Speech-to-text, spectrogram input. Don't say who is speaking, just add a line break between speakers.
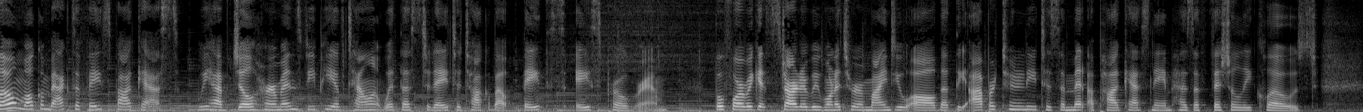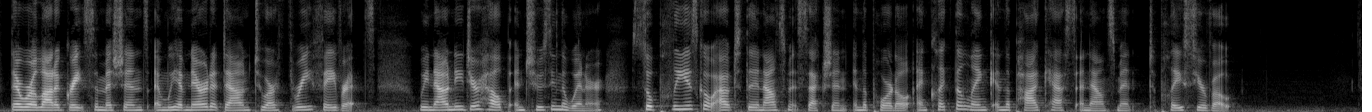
Hello and welcome back to Faith's Podcast. We have Jill Hermans, VP of Talent, with us today to talk about Faith's ACE program. Before we get started, we wanted to remind you all that the opportunity to submit a podcast name has officially closed. There were a lot of great submissions, and we have narrowed it down to our three favorites. We now need your help in choosing the winner, so please go out to the announcement section in the portal and click the link in the podcast announcement to place your vote.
